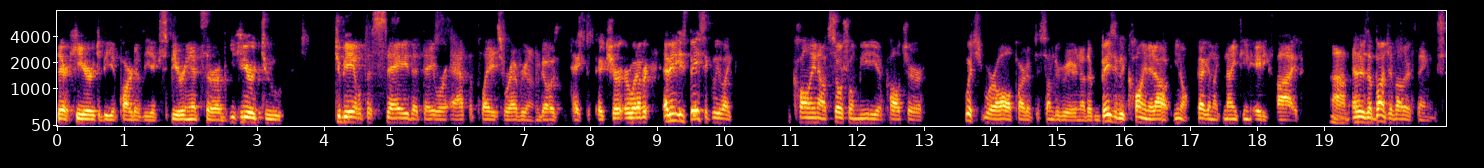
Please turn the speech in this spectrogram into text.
They're here to be a part of the experience. They're here to to be able to say that they were at the place where everyone goes to take the picture or whatever. I mean it's basically like calling out social media culture which we're all part of to some degree or another basically calling it out you know back in like 1985 mm-hmm. um, and there's a bunch of other things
